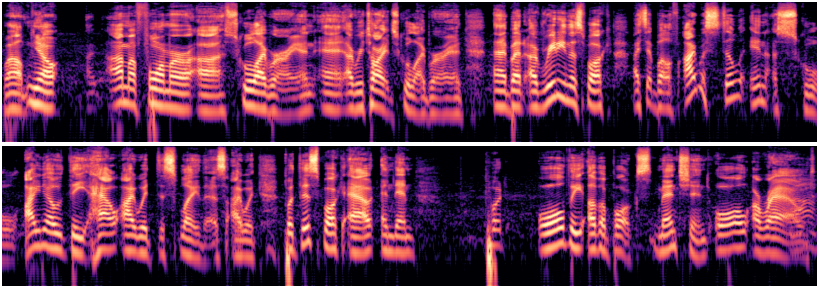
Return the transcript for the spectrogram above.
Well you know I'm a former uh, school librarian and a retired school librarian, uh, but uh, reading this book, I said, well, if I was still in a school, I know the how I would display this. I would put this book out and then put all the other books mentioned all around,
